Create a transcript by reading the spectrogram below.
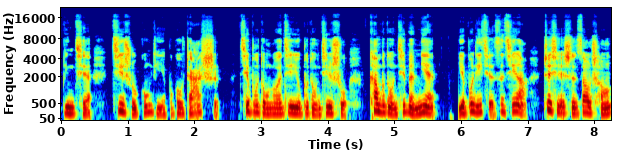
并且技术功底也不够扎实，既不懂逻辑又不懂技术，看不懂基本面，也不理解资金啊，这些是造成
